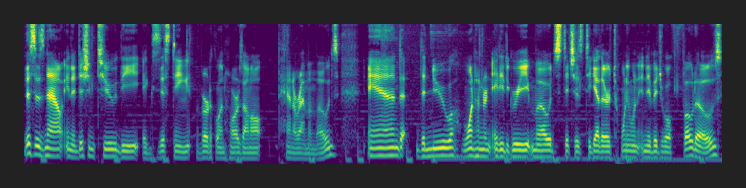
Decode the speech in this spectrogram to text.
this is now in addition to the existing vertical and horizontal panorama modes, and the new 180 degree mode stitches together 21 individual photos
